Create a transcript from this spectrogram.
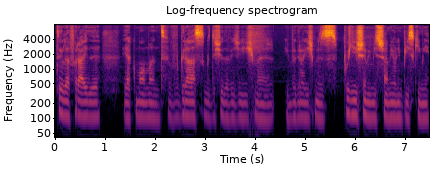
tyle frajdy, jak moment w Graz, gdy się dowiedzieliśmy i wygraliśmy z późniejszymi mistrzami olimpijskimi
